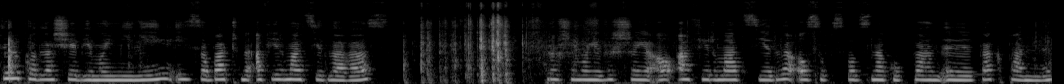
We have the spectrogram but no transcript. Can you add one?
tylko dla siebie, moi mili, i zobaczmy afirmacje dla Was. Proszę moje wyższe ja o afirmacje dla osób spod znaku pan, y, tak, panny.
